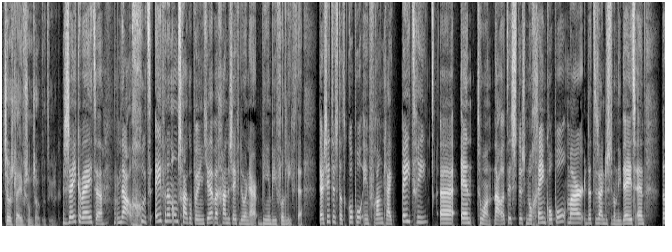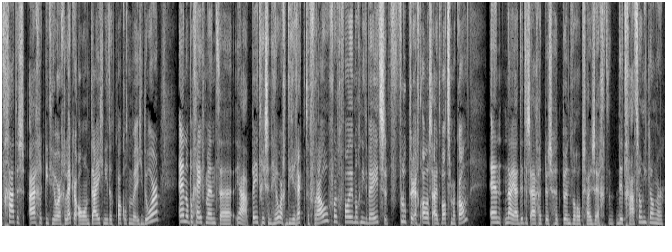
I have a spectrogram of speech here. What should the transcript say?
is het leven soms ook natuurlijk. zeker weten. Nou goed, even een omschakelpuntje. We gaan dus even door naar B&B voor Liefde. Daar zit dus dat koppel in Frankrijk, Petri eh, en Tuan. Nou, het is dus nog geen koppel, maar dat zijn dus van die dates. En dat gaat dus eigenlijk niet heel erg lekker. Al een tijdje niet, dat kwakkelt een beetje door. En op een gegeven moment, eh, ja, Petri is een heel erg directe vrouw. Voor het geval je het nog niet weet. Ze vloept er echt alles uit wat ze maar kan. En nou ja, dit is eigenlijk dus het punt waarop zij zegt... dit gaat zo niet langer.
